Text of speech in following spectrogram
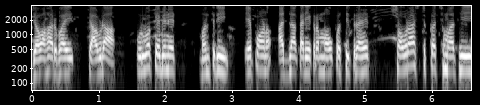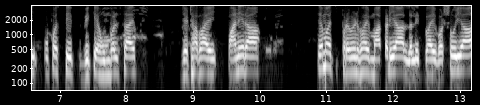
જવાહરભાઈ ચાવડા પૂર્વ કેબિનેટ મંત્રી એ પણ આજના કાર્યક્રમમાં ઉપસ્થિત રહેલ. સૌરાષ્ટ્ર કચ્છમાંથી ઉપસ્થિત વીકે હુંબલ સાહેબ, જેઠાભાઈ પાનેરા તેમજ પ્રવીણભાઈ માકડિયા, લલિતભાઈ વસોયા,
